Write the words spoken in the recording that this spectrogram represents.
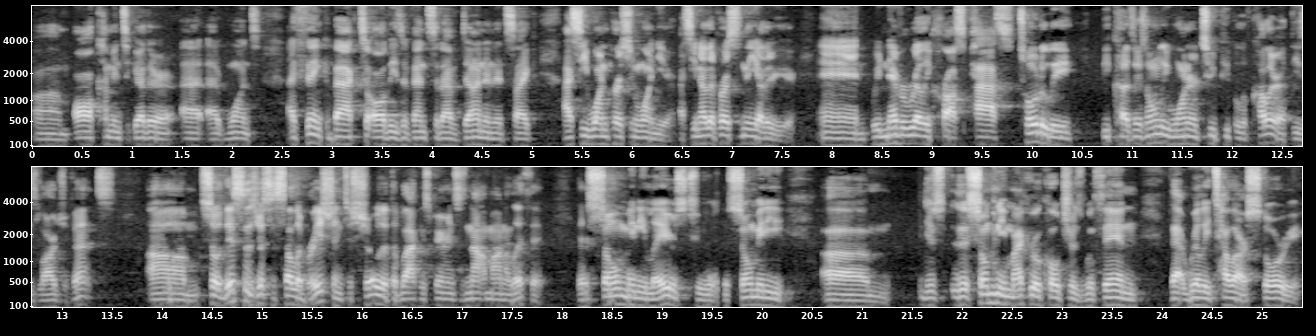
um, all coming together at, at, once. I think back to all these events that I've done, and it's like I see one person one year, I see another person the other year, and we never really cross paths totally because there's only one or two people of color at these large events. Um, so this is just a celebration to show that the Black experience is not monolithic there's so many layers to it. There's so many um, there's there's so many microcultures within that really tell our story.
